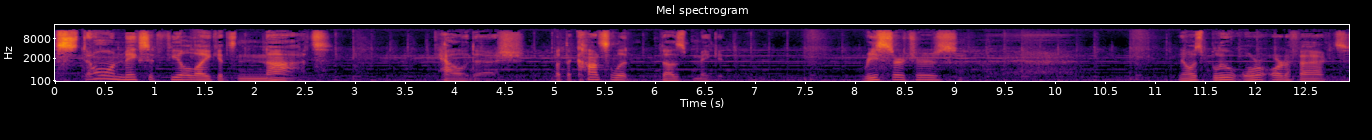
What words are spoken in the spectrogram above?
Stone makes it feel like it's not Kaladesh, but the consulate does make it. Researchers. You know, it's blue or artifact.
